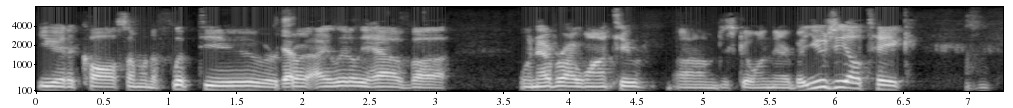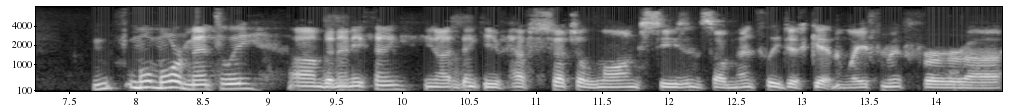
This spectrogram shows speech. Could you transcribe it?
you gotta call someone to flip to you, or Yep. try, I literally have uh, whenever I want to, um, just go in there. But usually, I'll take m- more, more mentally um, than Mhm. anything. You know, I Mhm. think you have such a long season, so mentally, just getting away from it for. Uh,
